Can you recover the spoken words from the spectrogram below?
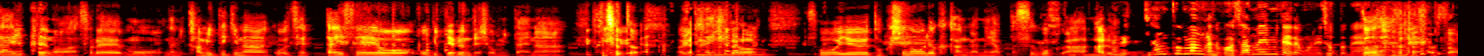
対っていうのはそれもう何神的なこう絶対性を帯びてるんでしょみたいな。ちょっとわかんないけどそういう特殊能力感がねやっぱすごくあある。なんかジャンプ漫画の技名みたいだもんね、ちょっとね。そうそうそうそうそう。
